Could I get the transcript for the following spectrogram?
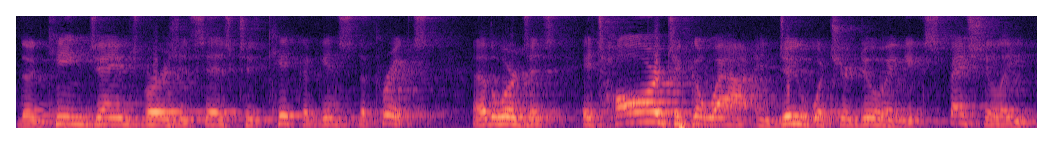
the King James Version says, To kick against the pricks. In other words, it's, it's hard to go out and do what you're doing, especially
